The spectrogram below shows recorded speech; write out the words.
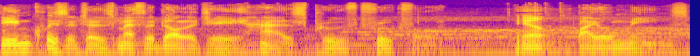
The Inquisitor's methodology has proved fruitful, Yeah. by all means.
